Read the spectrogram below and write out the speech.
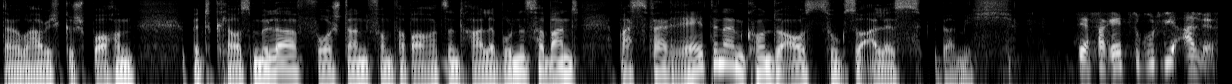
Darüber habe ich gesprochen mit Klaus Müller, Vorstand vom Verbraucherzentrale Bundesverband. Was verrät denn ein Kontoauszug so alles über mich? Der verrät so gut wie alles.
